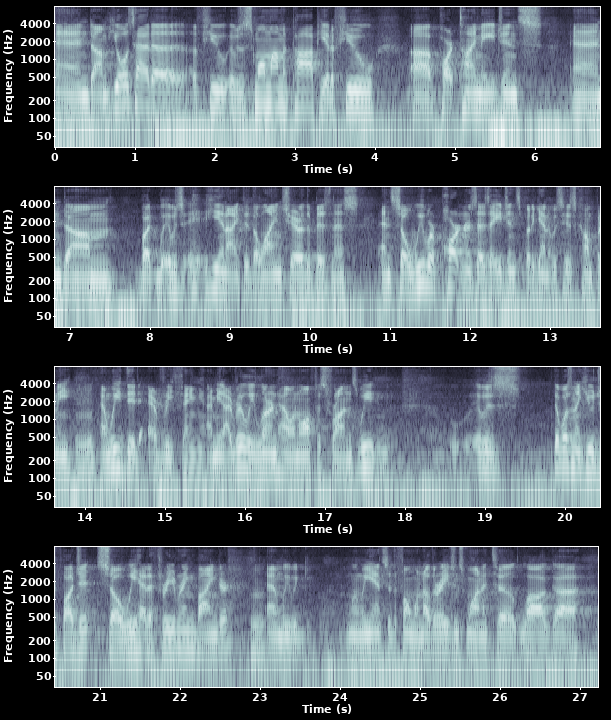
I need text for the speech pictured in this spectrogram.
and um, he always had a, a few. It was a small mom and pop. He had a few uh, part-time agents, and um, but it was he and I did the lion's share of the business, and so we were partners as agents. But again, it was his company, and we did everything. I mean, I really learned how an office runs. We it was there wasn't a huge budget, so we had a three ring binder, and we would when we answered the phone when other agents wanted to log uh,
